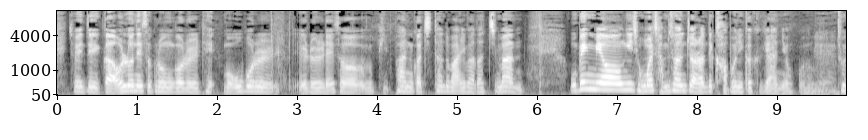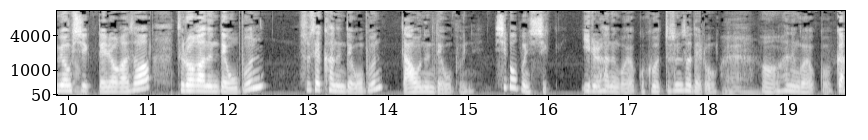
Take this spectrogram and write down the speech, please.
저희들 그러니까 언론에서 그런 거를 대, 뭐 오보를 를 내서 비판과 지탄도 많이 받았지만 500명이 정말 잠수하는 줄 알았는데 가보니까 그게 아니었고요. 예, 두 명씩 내려가서 들어가는데 5분, 수색하는데 5분, 나오는데 5분, 15분씩 일을 하는 거였고 그것도 순서대로 네. 어, 하는 거였고. 그러니까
